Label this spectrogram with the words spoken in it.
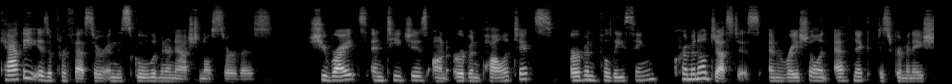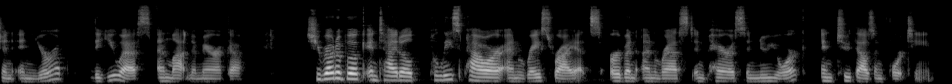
Cathy is a professor in the School of International Service. She writes and teaches on urban politics, urban policing, criminal justice, and racial and ethnic discrimination in Europe, the US, and Latin America. She wrote a book entitled Police Power and Race Riots Urban Unrest in Paris and New York in 2014.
